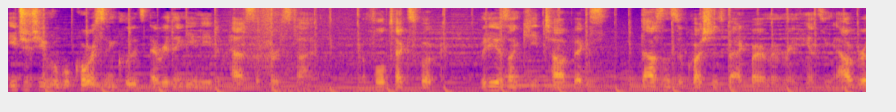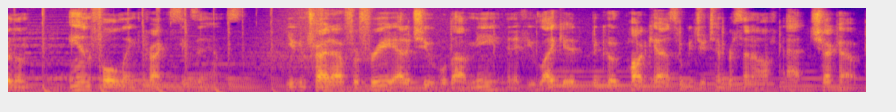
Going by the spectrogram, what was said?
Each Achievable course includes everything you need to pass the first time a full textbook, videos on key topics, thousands of questions backed by our memory enhancing algorithm, and full length practice exams. You can try it out for free at achievable.me, and if you like it, the code podcast will get you 10% off at checkout.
